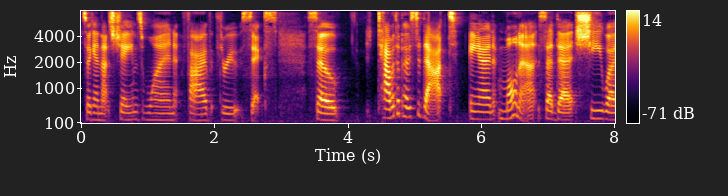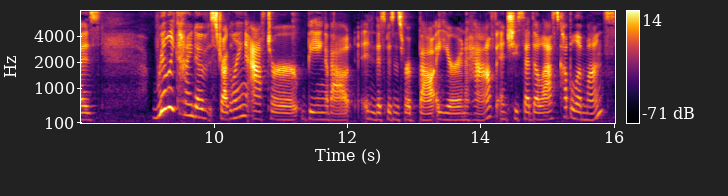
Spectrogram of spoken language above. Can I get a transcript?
So, again, that's James 1 5 through 6. So Tabitha posted that, and Mona said that she was really kind of struggling after being about in this business for about a year and a half. And she said the last couple of months,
